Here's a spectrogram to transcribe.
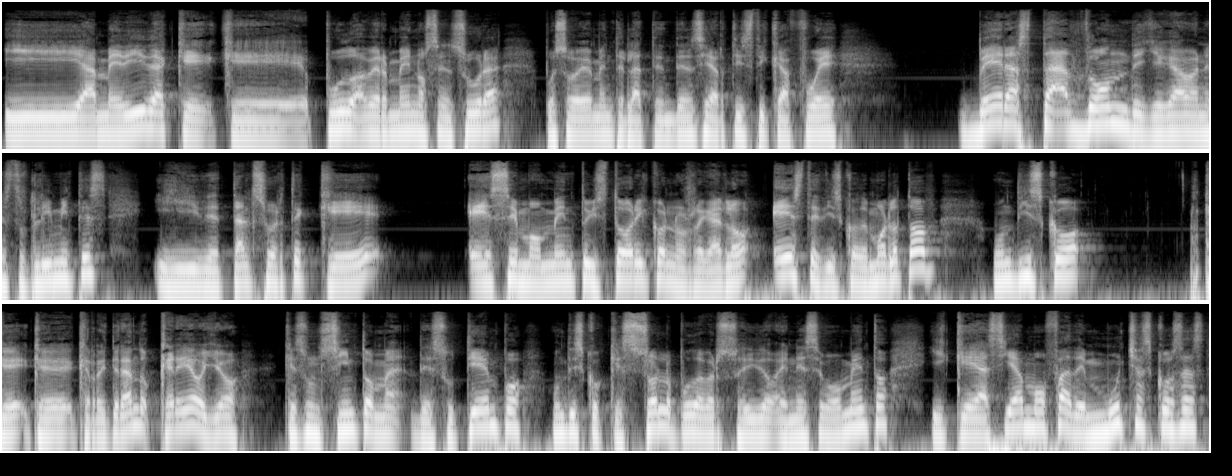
y a medida que, que pudo haber menos censura, pues obviamente la tendencia artística fue ver hasta dónde llegaban estos límites y de tal suerte que ese momento histórico nos regaló este disco de Molotov, un disco que, que- reiterando, creo yo, que es un síntoma de su tiempo, un disco que solo pudo haber sucedido en ese momento y que hacía mofa de muchas cosas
